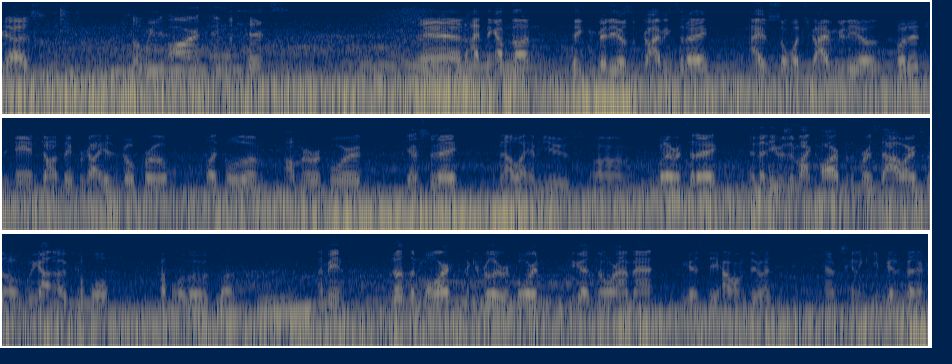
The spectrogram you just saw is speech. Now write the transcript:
Guys. So we are in the pits, and I think I'm done taking videos of driving today. I have so much driving video footage, and Dante forgot his GoPro, so I told him I'm gonna record yesterday, and I'll let him use um, whatever today. And then he was in my car for the first hour, so we got a couple, couple of those. But I mean, there's nothing more I could really record. You guys know where I'm at. You guys see how I'm doing, and I'm just gonna keep getting better.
